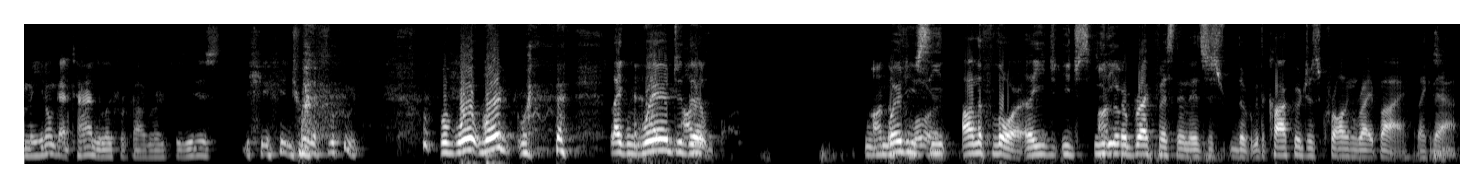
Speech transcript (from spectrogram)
I mean, you don't got time to look for cockroaches. You just you enjoy the food. Well, where where like where do On the, the- on the where do you see on the floor? Like you, you just eating the- your breakfast and it's just the the cockroach is crawling right by like that.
